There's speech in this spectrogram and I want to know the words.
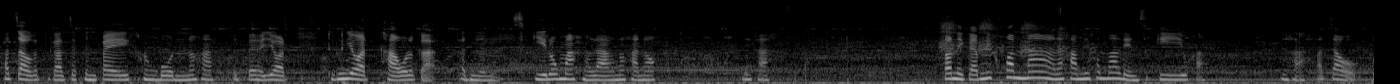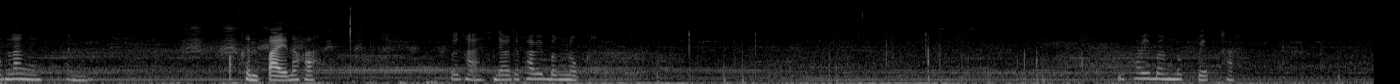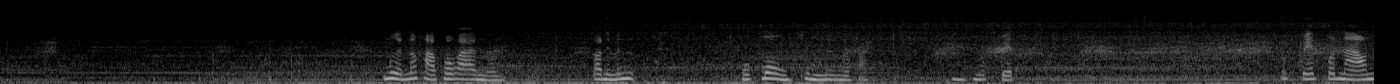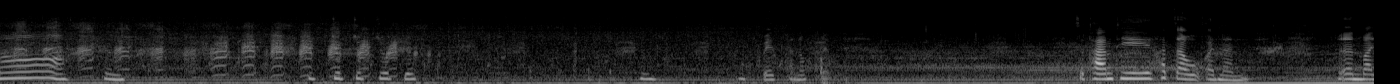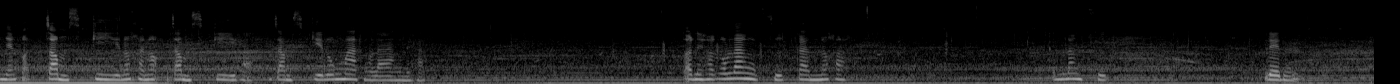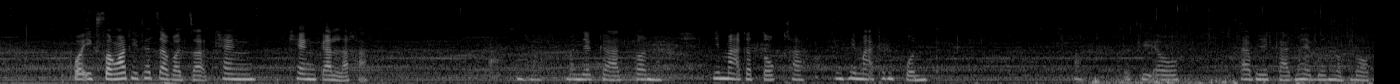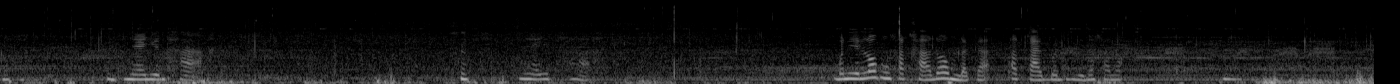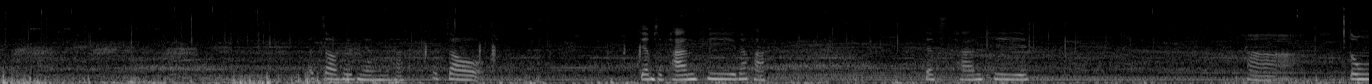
พระเจ้าก็จะขึ้นไปข้างบนเนาะค่ะขึ้นไปยอดถึงยอดเขาแล้วก็อันนั้นสกีลงมาข้างล่างเนาะค่ะเนาะนี่ค่ะ ตอนนี้ก็มีคนมานะคะ มีคนมาเลนสกีอยู่ค่ะนะคะพระเจ้ากำลังอันขึ้นไปนะคะเบิ่งค่ะ เดี๋ยวจะพาไปเบิ่งนกพาไปเบิ่งนกเป็ดค่ะ เหมื่นเนาะค่ะเพราะว่าอันนั้นตอนนี้มันหกโมงทุ่มหนึ่งแล้วค่ะ นกเป็ด นกเป็ดปนหนาวเนาะอืมจุบจุบจุบจุบนกเป็ดค่ะนกเป็ด สถานที่ข้าเจ้าอันนั้นเอินว่าหยังก็จำสกีเนาะค่ะเนาะจำสกีค่ะจำสกีลงมาข้างล่างเลยค่ะ ตอนนี้เขากำลังฝึกกันเนาะค่ะกำลังฝึกเล่น พออีกสองอาทิตย์ถ้าเจ้าก็จะแข่งแข่งกันละค่ะนะคะบรรยากาศตอนหิมะกระตกค่ะทั้งหิมะทั้งฝนค่ะเดี๋ยวจะเอาถ่ายบรรยากาศมาให้เบิ่งรอบๆนะคะคุณพ่อแม่ยืนถ่าพเนี่ยอีท่าวันนี้ร่มค่ะขาร่มแล้วก็อากาศบดีนะคะเนาะอืมพระ เจ้าเฮ็ดยังนะคะพระเจ้าเตรียมสถานที่นะคะเตรียมสถานที่ตรง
